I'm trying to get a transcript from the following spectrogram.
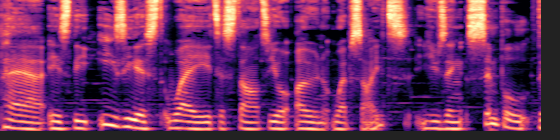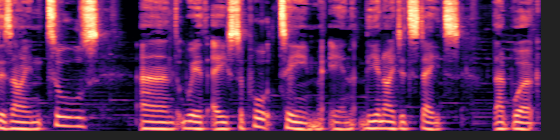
Pear is the easiest way to start your own website using simple design tools and with a support team in the United States that work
